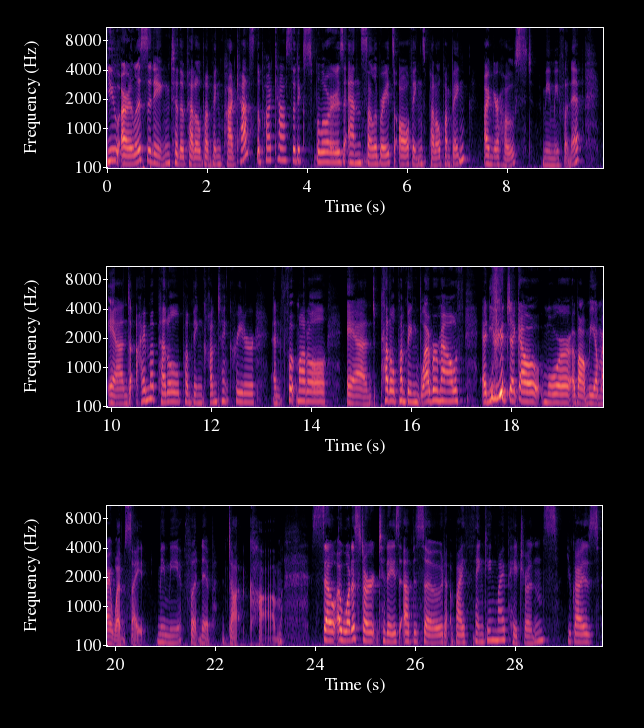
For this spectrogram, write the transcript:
You are listening to the Pedal Pumping Podcast, the podcast that explores and celebrates all things pedal pumping. I'm your host, Mimi Footnip, and I'm a pedal pumping content creator and foot model and pedal pumping blabbermouth. And you can check out more about me on my website, mimifootnip.com. So, I want to start today's episode by thanking my patrons. You guys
